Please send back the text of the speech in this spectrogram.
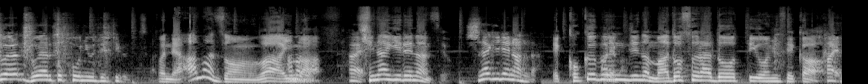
どうやる、どうやると購入できるんですか？これね、アマゾンは今、Amazon はい品切れなんですよ。品切れなんだ。え、国分寺の窓空堂っていうお店か、はい。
